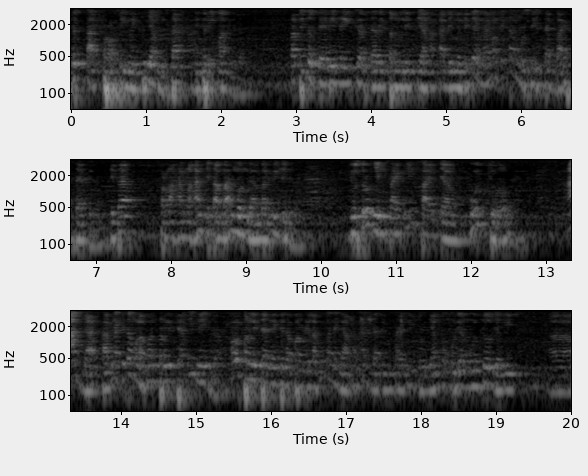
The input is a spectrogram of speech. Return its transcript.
dekat proximity yang bisa diterima. Tapi the very nature dari penelitian akademik itu memang kita mesti step by step gitu. Kita perlahan-lahan kita bangun gambar ini gitu. Justru insight-insight yang muncul ada karena kita melakukan penelitian ini gitu. Kalau penelitian ini tidak pernah dilakukan ya nggak akan ada insight itu yang kemudian muncul jadi uh,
